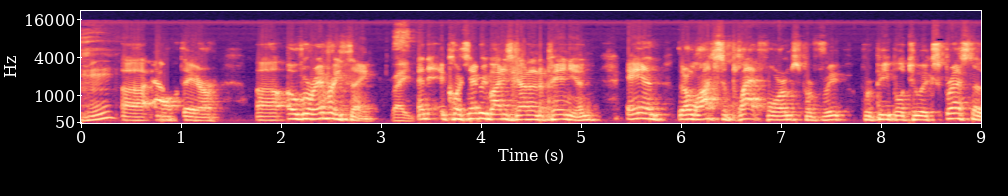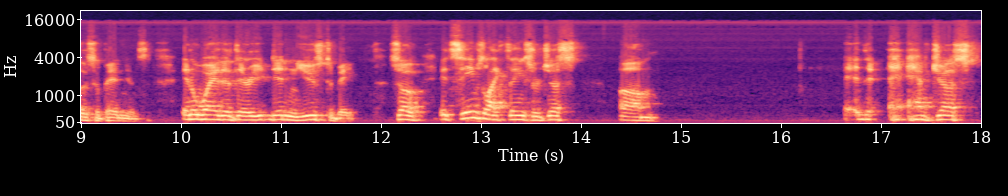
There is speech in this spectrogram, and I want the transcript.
mm-hmm. uh, out there uh, over everything. Right. And of course, everybody's got an opinion, and there are lots of platforms for free, for people to express those opinions in a way that there didn't used to be. So it seems like things are just um, have just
